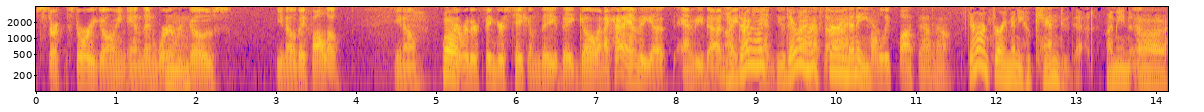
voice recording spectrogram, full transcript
start the story going, and then wherever Mm-hmm. it goes, you know, they follow. You know, Well- wherever their fingers take them, they they go, and I kind of envy uh, envy that. Yeah, I, there I aren't- can't do that. there I aren't have to, very have many. totally plot that out. there aren't very many who can do that. I mean, Yeah.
